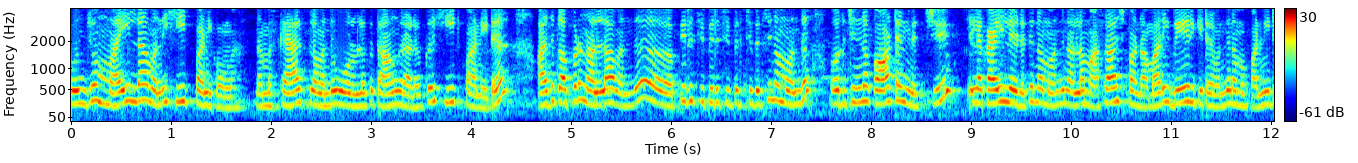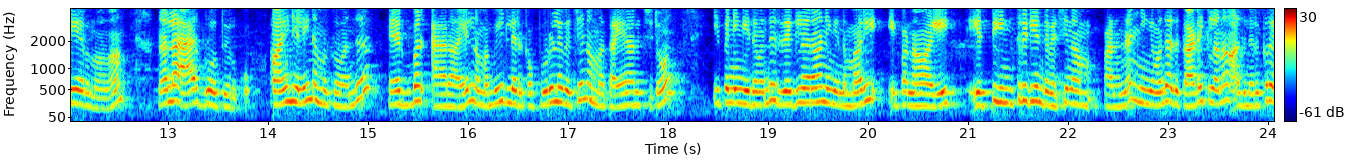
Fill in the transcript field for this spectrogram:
கொஞ்சம் மைல்டாக வந்து ஹீட் பண்ணிக்கோங்க. நம்ம ஸ்கேல்ப்பில் வந்து ஓரளவுக்கு தாங்குற அளவுக்கு ஹீட் பண்ணிவிட்டு அதுக்கப்புறம் நல்லா வந்து பிரித்து பிரித்து பிரித்து பிரித்து நம்ம வந்து ஒரு சின்ன காட்டன் வச்சு இல்லை கையில் எடுத்து நம்ம வந்து நல்லா மசாஜ் பண்ணுற மாதிரி வேர்கிட்ட வந்து நம்ம பண்ணிகிட்டே இருந்தோம்னா நல்லா ஏர் க்ரோத் இருக்கும். ஃபைனலி நமக்கு வந்து ஹெர்பல் ஏர் ஆயில் நம்ம வீட்டில் இருக்க பொருளை வச்சு நம்ம தயாரிச்சிட்டோம். இப்போ நீங்கள் இதை வந்து ரெகுலராக நீங்கள் இந்த மாதிரி இப்போ நான் எயிட் எட்டு இன்க்ரீடியன்ட் வச்சு நான் பண்ணேன். நீங்கள் வந்து அது கிடைக்கலனா அதில் இருக்கிற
